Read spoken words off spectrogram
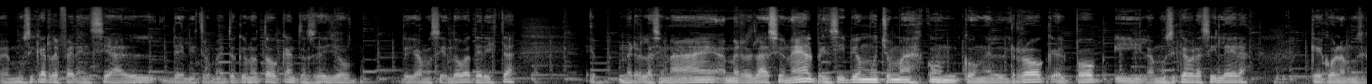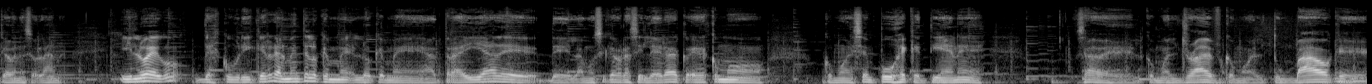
Eh, música referencial del instrumento que uno toca. Entonces yo, digamos, siendo baterista, eh, me, relacionaba, me relacioné al principio mucho más con, con el rock, el pop y la música brasilera que con la música venezolana. Y luego descubrí que realmente lo que me, lo que me atraía de, de la música brasilera es como, como ese empuje que tiene, ¿sabes? Como el drive, como el tumbao que,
